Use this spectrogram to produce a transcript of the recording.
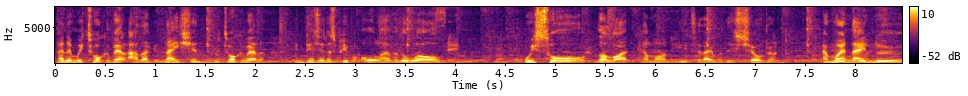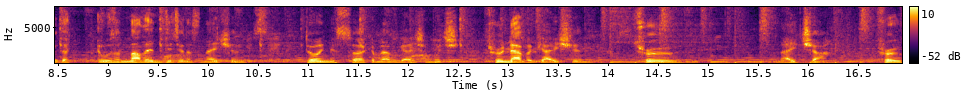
And then we talk about other nations, we talk about indigenous people all over the world. We saw the light come on here today with these children. And when they knew that it was another indigenous nation doing this circumnavigation, which through navigation, through nature, through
